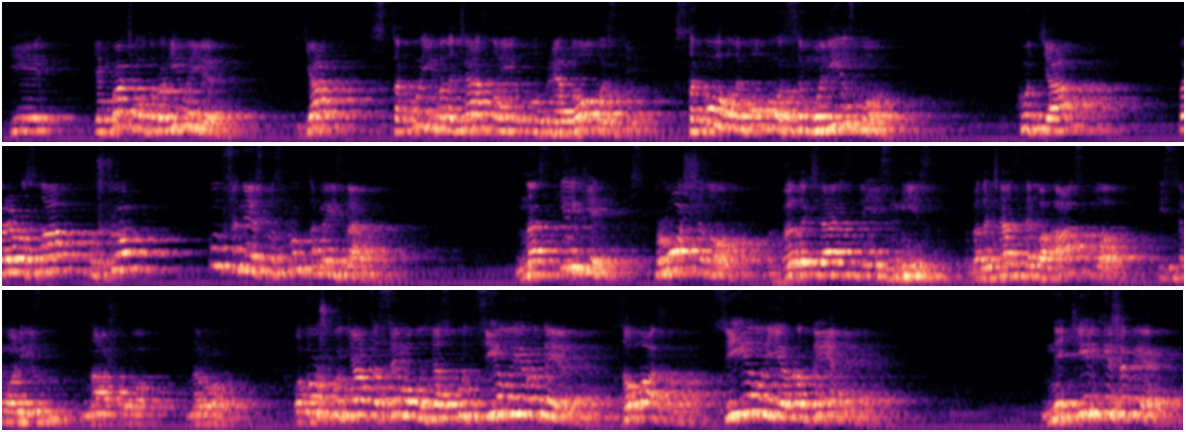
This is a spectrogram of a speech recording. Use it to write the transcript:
І як бачимо, дорогі мої, як з такої величезної обрядовості, з такого глибокого символізму куття переросла у що? У пшеничку з фруктами і з. Наскільки спрощено величезний зміст, величезне багатство і символізм нашого народу. Отож, куття це символ зв'язку цілої родини. Зауважу, цілої родини. Не тільки живих,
